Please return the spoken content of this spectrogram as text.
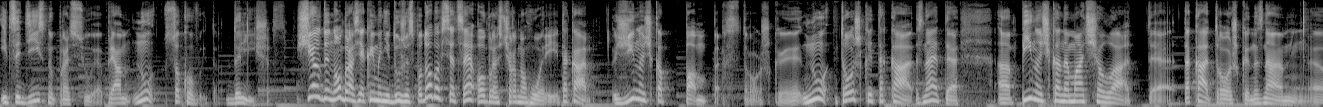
І це дійсно працює. Прям ну соковито, delicious. Ще один образ, який мені дуже сподобався, це образ Чорногорії. Така жіночка памперс трошки. Ну, трошки така, знаєте, піночка на матча латте. Така трошки, не знаю, е,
